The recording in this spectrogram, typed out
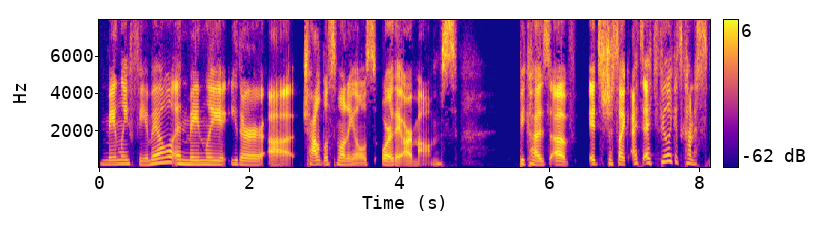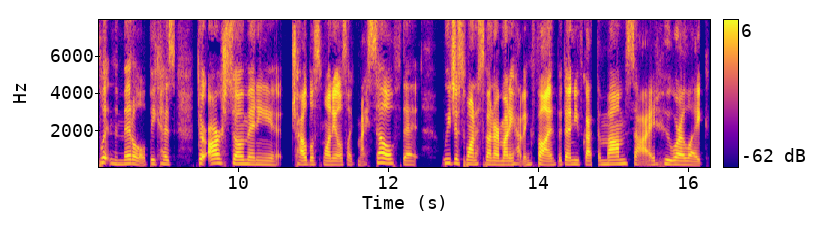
mainly female and mainly either uh childless millennials or they are moms. Because of it's just like I, I feel like it's kind of split in the middle because there are so many childless millennials like myself that we just want to spend our money having fun. But then you've got the mom side who are like,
